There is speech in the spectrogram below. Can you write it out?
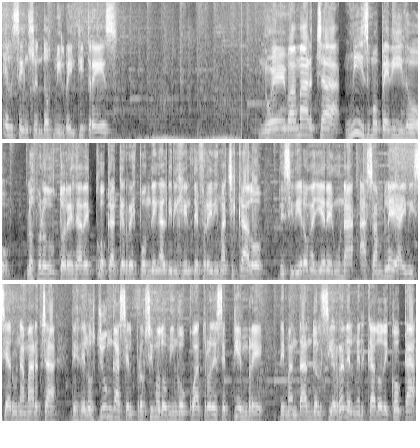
el censo en 2023. Nueva marcha, mismo pedido. Los productores de Adecoca que responden al dirigente Freddy Machicado decidieron ayer en una asamblea iniciar una marcha desde los Yungas el próximo domingo 4 de septiembre, demandando el cierre del mercado de coca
